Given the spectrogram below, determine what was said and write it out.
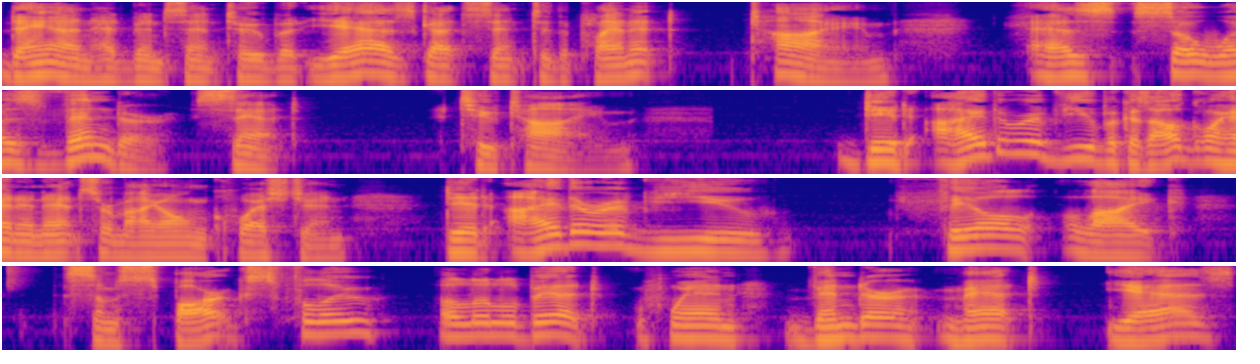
Dan had been sent to, but Yaz got sent to the planet Time, as so was Vinder sent to Time. Did either of you, because I'll go ahead and answer my own question, did either of you feel like some sparks flew a little bit when Vinder met Yaz,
